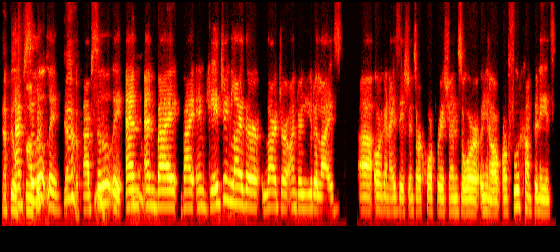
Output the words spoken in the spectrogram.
that builds absolutely confidence. yeah absolutely yeah. and yeah. and by by engaging larger larger underutilized uh, organizations or corporations or you know or food companies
